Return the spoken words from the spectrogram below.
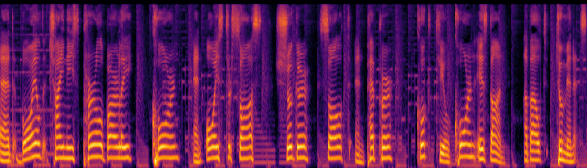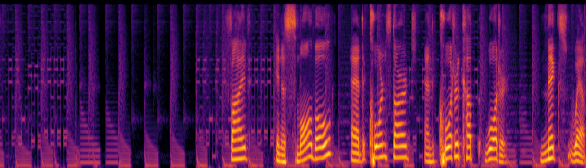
Add boiled Chinese pearl barley, corn, and oyster sauce, sugar, salt, and pepper. Cook till corn is done, about 2 minutes. 5. In a small bowl, add cornstarch and quarter cup water. Mix well.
